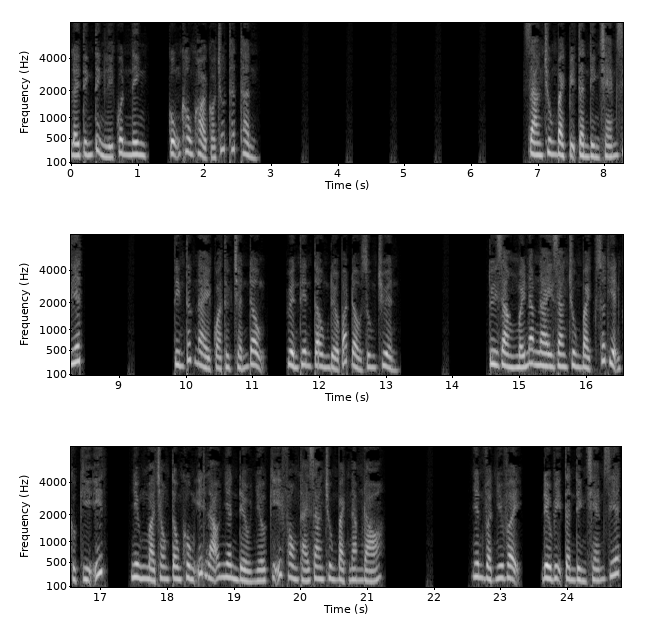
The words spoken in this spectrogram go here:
lấy tính tình Lý Quân Ninh, cũng không khỏi có chút thất thần. Giang Trung Bạch bị Tần Đình chém giết. Tin tức này quả thực chấn động, huyền thiên tông đều bắt đầu rung chuyển. Tuy rằng mấy năm nay Giang Trung Bạch xuất hiện cực kỳ ít, nhưng mà trong tông không ít lão nhân đều nhớ kỹ phong thái Giang Trung Bạch năm đó. Nhân vật như vậy, đều bị Tần Đình chém giết.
